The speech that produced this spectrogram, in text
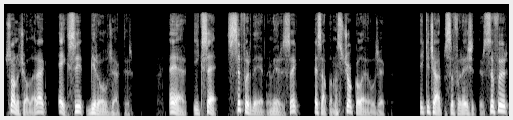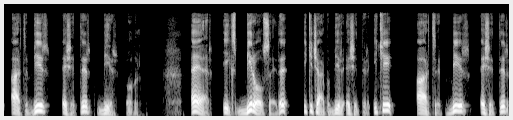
sonuç olarak eksi 1 olacaktır. Eğer x'e 0 değerini verirsek, hesaplaması çok kolay olacak. 2 çarpı 0 eşittir 0, artı 1 eşittir 1 olur. Eğer x 1 olsaydı, 2 çarpı 1 eşittir 2, artı 1 eşittir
